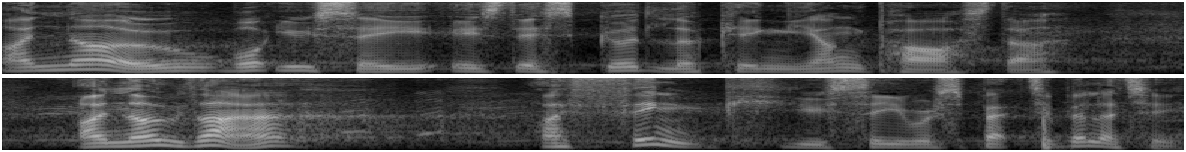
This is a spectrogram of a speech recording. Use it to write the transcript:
I know what you see is this good looking young pastor. I know that. I think you see respectability.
